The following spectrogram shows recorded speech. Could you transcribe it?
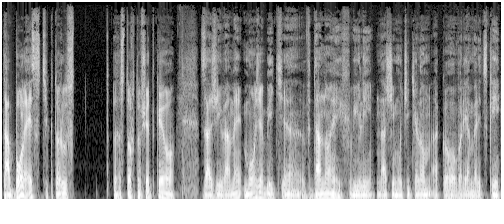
tá bolesť, ktorú tohto všetkého zažívame, môže byť e, v danej chvíli našim učiteľom, ako hovorí americký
